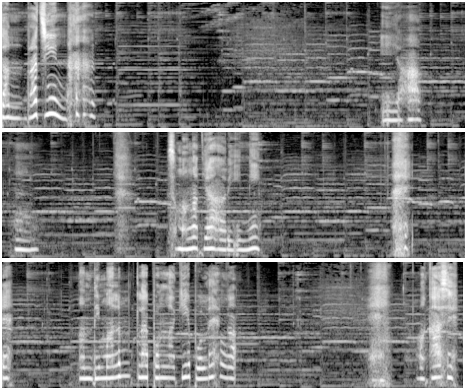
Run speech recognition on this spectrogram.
dan rajin. iya. Hmm. Semangat ya hari ini. eh, nanti malam telepon lagi boleh nggak? Makasih.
